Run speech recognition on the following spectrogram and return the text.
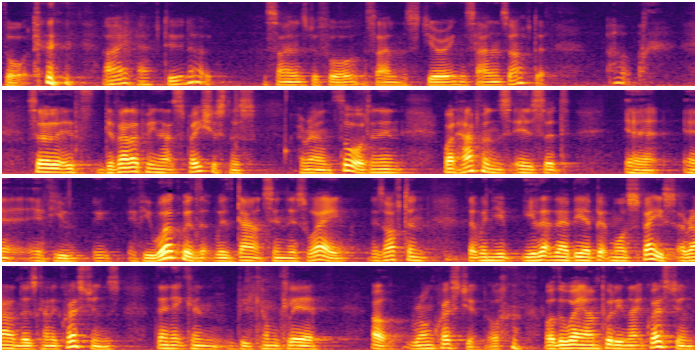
thought. I have to know. The silence before, the silence during, the silence after. Oh. So it's developing that spaciousness around thought, and then what happens is that uh, uh, if you if you work with with doubts in this way, there's often that when you, you let there be a bit more space around those kind of questions, then it can become clear. Oh, wrong question, or or the way I'm putting that question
